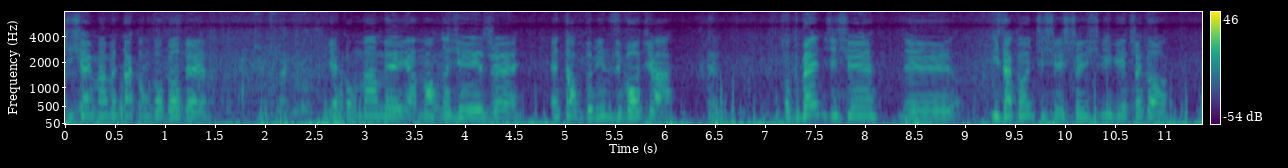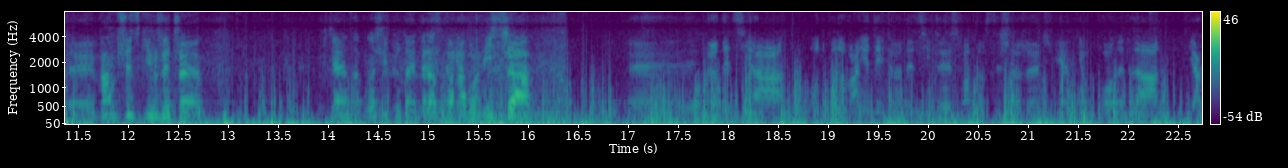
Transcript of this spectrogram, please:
Dzisiaj mamy taką pogodę, jaką mamy. Ja mam nadzieję, że etap do Międzywodzia odbędzie się yy, i zakończy się szczęśliwie, czego yy, Wam wszystkim życzę. Chciałem zaprosić tutaj teraz Pana Burmistrza. E, tradycja, odbudowanie tej tradycji to jest fantastyczna rzecz. Wielkie ukłony dla jak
